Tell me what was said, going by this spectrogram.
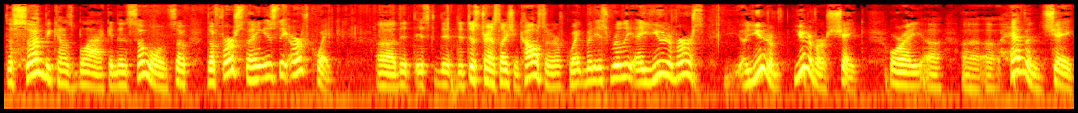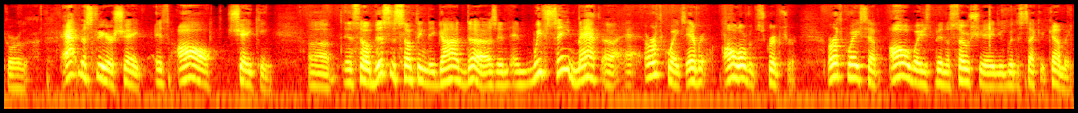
The sun becomes black, and then so on. So the first thing is the earthquake. Uh, that, that, that, this translation calls an earthquake, but it's really a universe, a uni, universe shake, or a, uh, a, a heaven shake, or atmosphere shake. It's all shaking. Uh, and so this is something that God does, and, and we've seen math, uh, earthquakes every all over the Scripture. Earthquakes have always been associated with the second coming.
